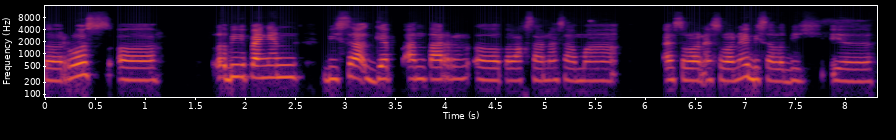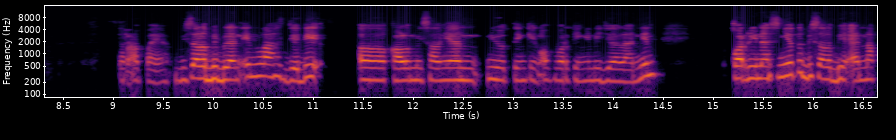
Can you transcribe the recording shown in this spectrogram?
Terus uh, lebih pengen bisa gap antar uh, pelaksana sama eselon-eselonnya bisa lebih ya, ter apa ya bisa lebih blend in lah. Jadi uh, kalau misalnya new thinking of working ini jalanin koordinasinya tuh bisa lebih enak.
